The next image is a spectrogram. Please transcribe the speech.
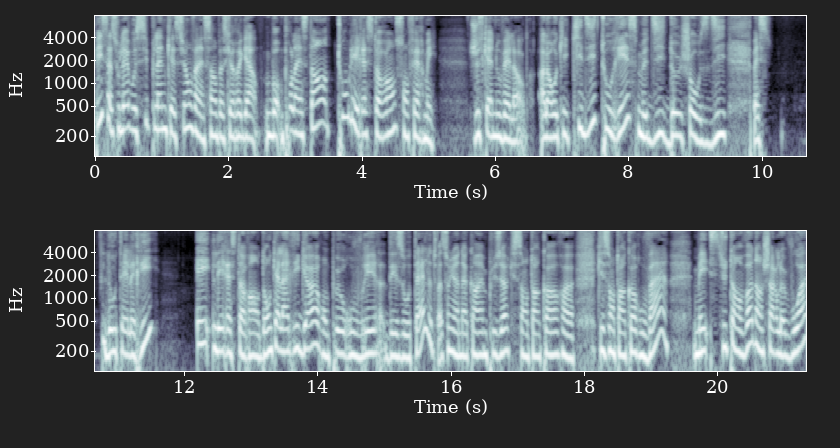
Puis ça soulève aussi plein de questions, Vincent, parce que regarde, bon, pour l'instant, tous les restaurants sont fermés jusqu'à nouvel ordre. Alors, OK, qui dit tourisme dit deux choses. Dit ben, l'hôtellerie et les restaurants. Donc, à la rigueur, on peut rouvrir des hôtels. De toute façon, il y en a quand même plusieurs qui sont encore euh, qui sont encore ouverts. Mais si tu t'en vas dans Charlevoix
